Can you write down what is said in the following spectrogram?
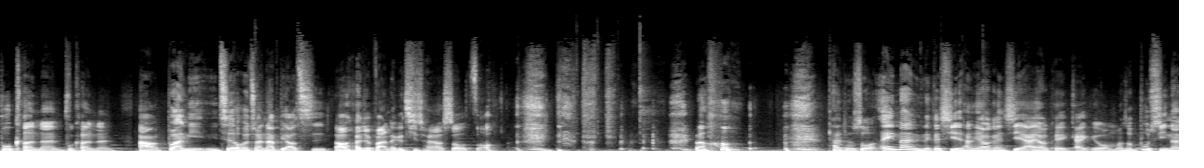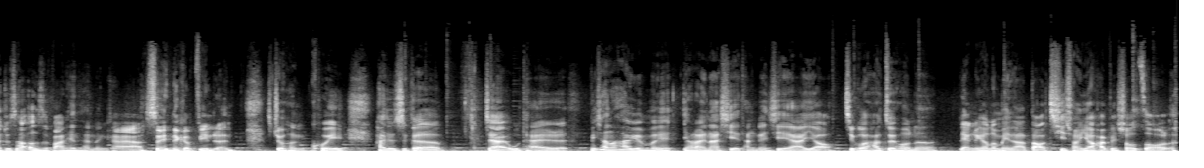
不可能，不可能啊，不然你你吃了会喘，那不要吃。”然后他就把那个气喘药收走，然后。他就说：“哎，那你那个血糖药跟血压药可以开给我吗？”说：“不行啊，就是要二十八天才能开啊。”所以那个病人就很亏，他就是个嫁来雾台的人。没想到他原本要来拿血糖跟血压药，结果他最后呢，两个药都没拿到，气喘药还被收走了，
